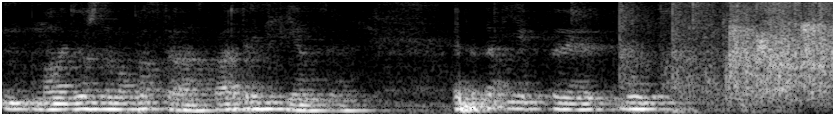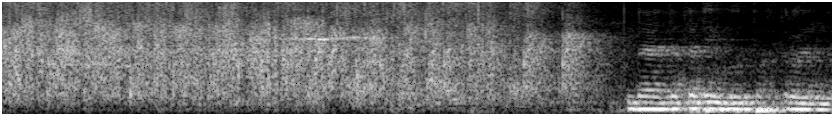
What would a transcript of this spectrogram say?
молодежного пространства, арт-резиденция. Этот объект э, будет... Да, этот объект будет построен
